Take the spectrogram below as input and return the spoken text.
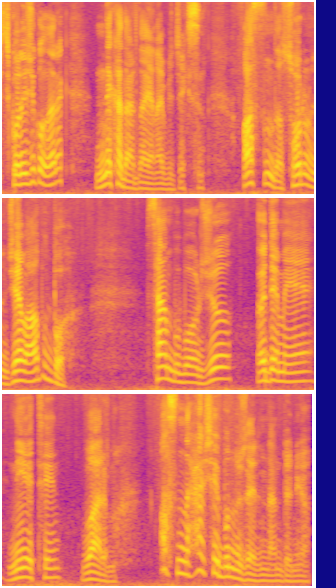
psikolojik olarak ne kadar dayanabileceksin? Aslında sorunun cevabı bu. Sen bu borcu ödemeye niyetin var mı? Aslında her şey bunun üzerinden dönüyor.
